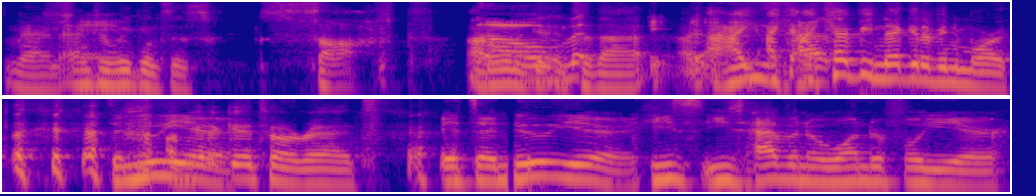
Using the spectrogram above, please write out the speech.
Man, Shame. Andrew Wiggins is soft. I don't want to get into that. it- I, I, I, can't be negative anymore. It's a new year. I'm gonna get into a rant. It's a new year. He's he's having a wonderful year.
